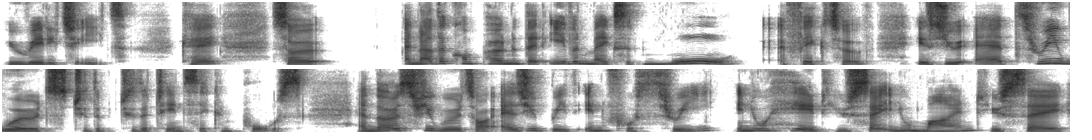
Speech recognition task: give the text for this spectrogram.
you're ready to eat. Okay. So another component that even makes it more effective is you add three words to the to the 10 second pause. And those three words are as you breathe in for three, in your head, you say in your mind, you say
